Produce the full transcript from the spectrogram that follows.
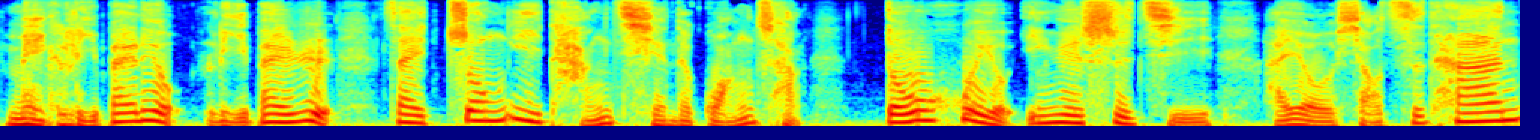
每个礼拜六、礼拜日，在忠义堂前的广场。都会有音乐市集，还有小吃摊，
